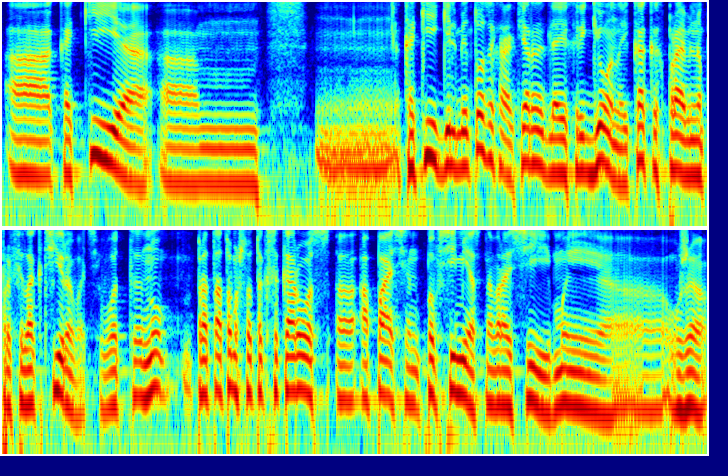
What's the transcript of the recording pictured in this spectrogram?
а, какие... Какие гельминтозы характерны для их региона и как их правильно профилактировать. Вот, ну, про о том, что токсикороз э, опасен повсеместно в России, мы э, уже,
